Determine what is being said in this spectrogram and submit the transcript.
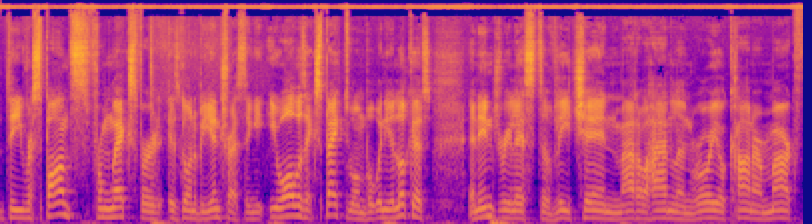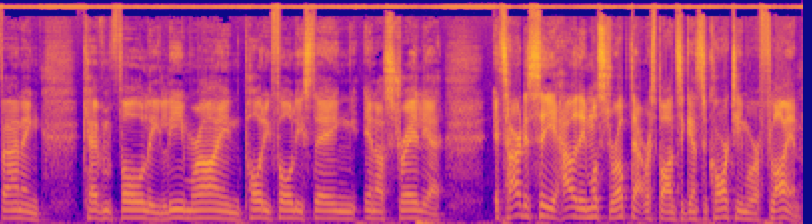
The response from Wexford is going to be interesting. You always expect one, but when you look at an injury list of Lee Chin, Matt O'Hanlon, Rory O'Connor, Mark Fanning, Kevin Foley, Liam Ryan, Paddy Foley staying in Australia, it's hard to see how they muster up that response against a Cork team who are flying.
